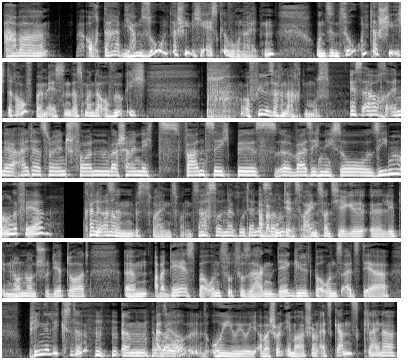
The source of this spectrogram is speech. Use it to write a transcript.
Aber auch da, die haben so unterschiedliche Essgewohnheiten und sind so unterschiedlich drauf beim Essen, dass man da auch wirklich pff, auf viele Sachen achten muss. Ist auch in der Altersrange von wahrscheinlich 20 bis, äh, weiß ich nicht, so sieben ungefähr? Keine 14 Ahnung. bis 22. Ach so, na gut, dann ist Aber gut, der 22-Jährige äh, lebt in London, studiert dort. Ähm, aber der ist bei uns sozusagen, der gilt bei uns als der pingeligste. ähm, also, uiuiui, ui, aber schon immer, schon als ganz kleiner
